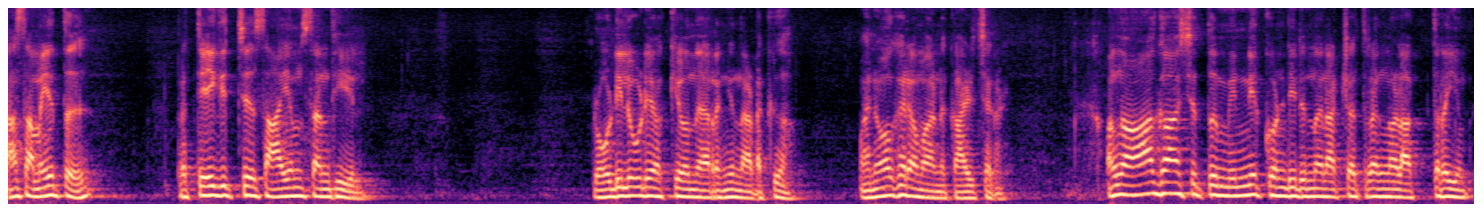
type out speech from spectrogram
ആ സമയത്ത് പ്രത്യേകിച്ച് സായം സന്ധിയിൽ റോഡിലൂടെയൊക്കെ ഒന്ന് ഇറങ്ങി നടക്കുക. മനോഹരമാണ് കാഴ്ചകൾ. അങ്ങ് ആകാശത്ത് മിന്നിക്കൊണ്ടിരുന്ന നക്ഷത്രങ്ങൾ അത്രയും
